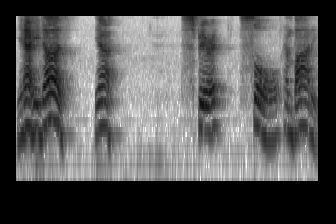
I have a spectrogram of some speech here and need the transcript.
Yeah, he does. Yeah. Spirit, soul, and body.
